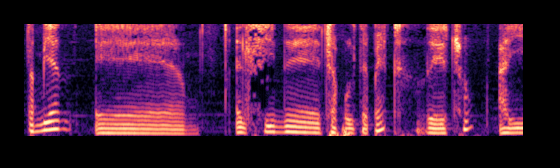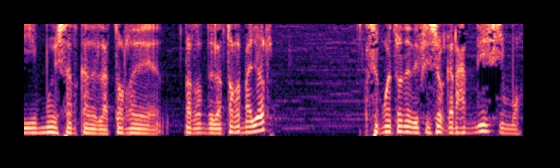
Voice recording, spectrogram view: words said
También eh, el cine Chapultepec, de hecho, ahí muy cerca de la torre, perdón, de la torre mayor, se encuentra un edificio grandísimo,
